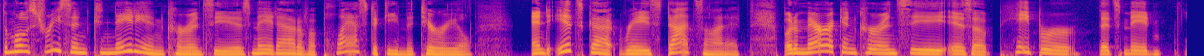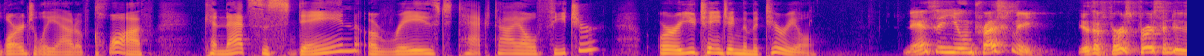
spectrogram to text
The most recent Canadian currency is made out of a plasticky material and it's got raised dots on it. But American currency is a paper that's made largely out of cloth. Can that sustain a raised tactile feature? Or are you changing the material? Nancy, you impress me. You're the first person who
